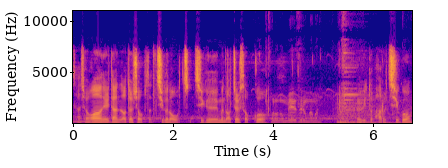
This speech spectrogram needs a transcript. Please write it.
자, 저건 일단 어쩔 수 없어. 지금 어, 지금은 어쩔 수 없고. 여기 또 바로 치고.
